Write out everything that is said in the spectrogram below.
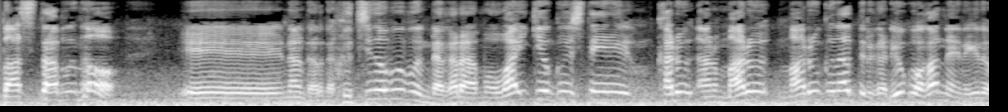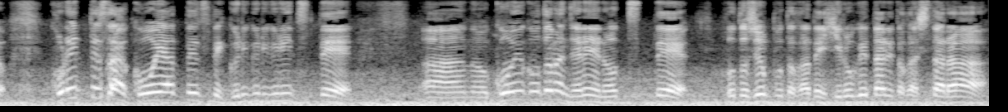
バスタブの、えー、なんだろうな、縁の部分だから、もう歪曲して、軽、あの、丸、丸くなってるからよくわかんないんだけど、これってさ、こうやってつって、グリグリグリつって、あの、こういうことなんじゃねえのつって、フォトショップとかで広げたりとかしたら、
